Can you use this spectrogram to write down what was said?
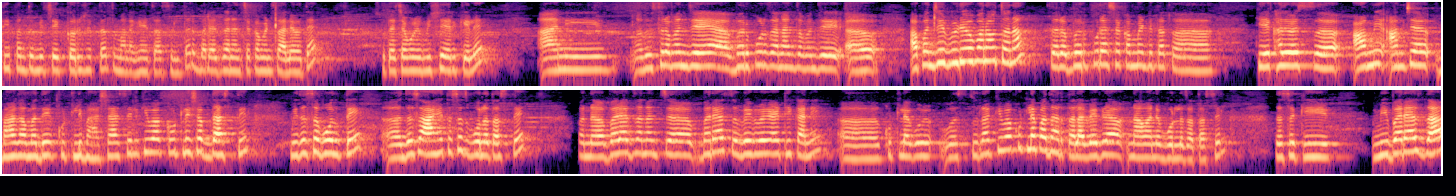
ती पण तुम्ही चेक करू शकता. तुम्हाला घ्यायचं असेल तर. बऱ्याच जणांच्या कमेंट्स आल्या होत्या. सो त्याच्यामुळे मी शेअर केले. आणि दुसरं म्हणजे भरपूर जणांचं म्हणजे आपण जे व्हिडिओ बनवतो ना तर भरपूर अशा कमेंट येतात की एखाद्या वेळेस आम्ही आमच्या भागामध्ये कुठली भाषा असेल किंवा कुठले शब्द असतील मी जसं बोलते जसं आहे तसंच बोलत असते. पण बऱ्याच जणांच्या बऱ्याच वेगवेगळ्या ठिकाणी कुठल्या गो वस्तूला किंवा कुठल्या पदार्थाला वेगळ्या नावाने बोललं जात असेल. जसं की मी बऱ्याचदा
